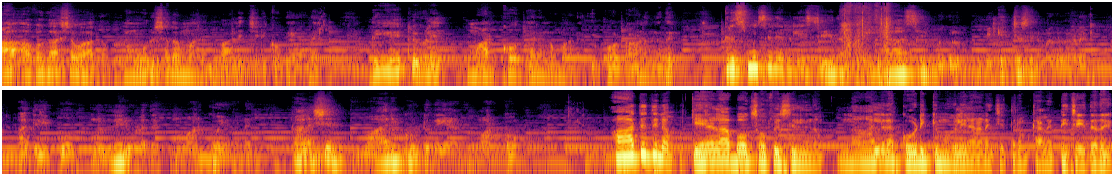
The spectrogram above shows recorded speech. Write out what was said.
ആ അവകാശവാദം നൂറ് ശതമാനം പാലിച്ചിരിക്കുകയാണ്. തിയേറ്ററുകളിൽ മാർക്കോ തരംഗമാണ് ഇപ്പോൾ കാണുന്നത്. ക്രിസ്മസിന് റിലീസ് ചെയ്ത എല്ലാ സിനിമകളും മികച്ച സിനിമകളാണ് അതിലിപ്പോൾ മുന്നിലുള്ളത് മാർക്കോയാണ്. കലശൻ വാരിക്കൂട്ടുകയാണ് മാർക്കോ. ആദ്യ ദിനം കേരള ബോക്സ് ഓഫീസിൽ നിന്നും നാലര കോടിക്ക് മുകളിലാണ് ചിത്രം കളക്ട് ചെയ്തത്.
